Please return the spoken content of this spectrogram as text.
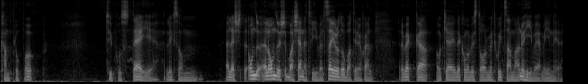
kan ploppa upp? Typ hos dig liksom? Eller om du, eller om du bara känner tvivel, säger du då bara till dig själv Rebecka, okej det kommer bli stormigt, skitsamma, nu hivar jag mig in i det.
